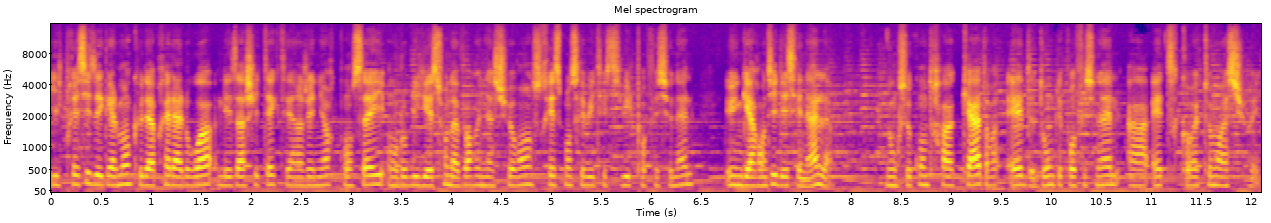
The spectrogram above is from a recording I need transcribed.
Il précise également que d'après la loi, les architectes et ingénieurs conseils ont l'obligation d'avoir une assurance responsabilité civile professionnelle et une garantie décennale. Donc ce contrat cadre aide donc les professionnels à être correctement assurés.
